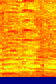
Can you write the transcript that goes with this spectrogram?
You,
